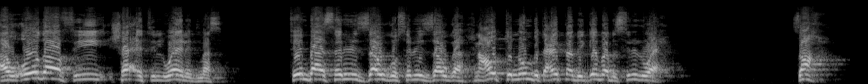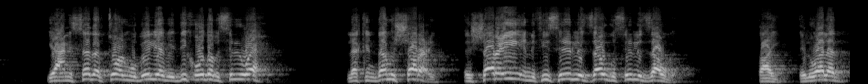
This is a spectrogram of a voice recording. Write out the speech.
أو أوضة في شقة الوالد مثلا. فين بقى سرير الزوج وسرير الزوجة؟ إحنا اوضه النوم بتاعتنا بنجيبها بسرير واحد. صح. يعني السادة بتوع الموبيليا بيديك أوضة بسرير واحد. لكن ده مش شرعي. الشرعي إن في سرير للزوج وسرير للزوجة. طيب الولد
